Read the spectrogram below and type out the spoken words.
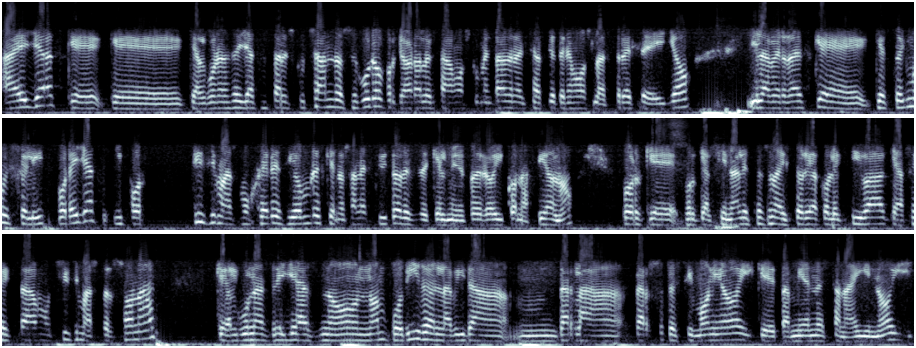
a ellas que, que, que algunas de ellas están escuchando seguro, porque ahora lo estábamos comentando en el chat que tenemos las 13 y yo, y la verdad es que, que estoy muy feliz por ellas y por muchísimas mujeres y hombres que nos han escrito desde que el Minuto Heroico nació, ¿no? Porque, porque al final esta es una historia colectiva que afecta a muchísimas personas que algunas de ellas no, no han podido en la vida mm, dar, la, dar su testimonio y que también están ahí, ¿no? Y,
